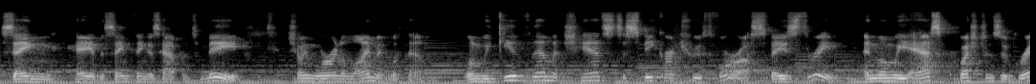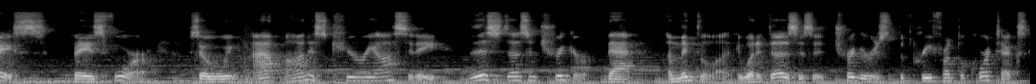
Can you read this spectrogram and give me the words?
saying, hey, the same thing has happened to me, showing we're in alignment with them when we give them a chance to speak our truth for us, phase three, and when we ask questions of grace, phase four. So, we, honest curiosity, this doesn't trigger that amygdala. What it does is it triggers the prefrontal cortex.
